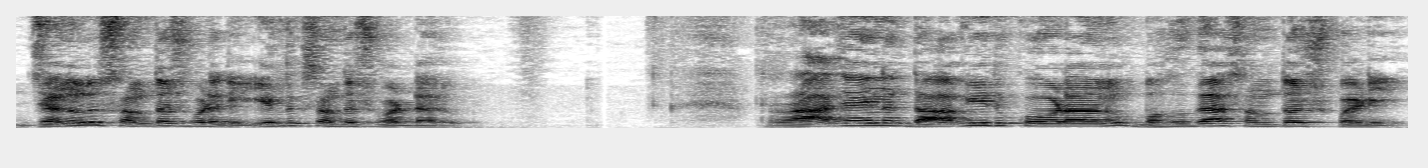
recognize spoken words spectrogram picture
జనులు సంతోషపడరు. ఎందుకు సంతోషపడ్డారు? రాజైన దావీదు కూడాను బహుగా సంతోషపడి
